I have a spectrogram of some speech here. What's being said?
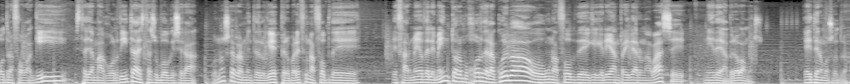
Otra fob aquí. Esta ya más gordita. Esta supongo que será... Pues no sé realmente de lo que es, pero parece una fob de... De farmeo de elemento a lo mejor de la cueva O una fob de que querían raidear una base Ni idea, pero vamos Y ahí tenemos otra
